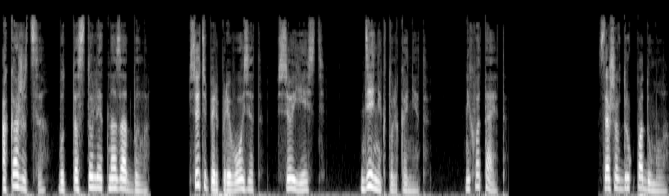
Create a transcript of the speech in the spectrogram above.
А кажется, будто сто лет назад было. Все теперь привозят, все есть. Денег только нет. Не хватает. Саша вдруг подумала.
